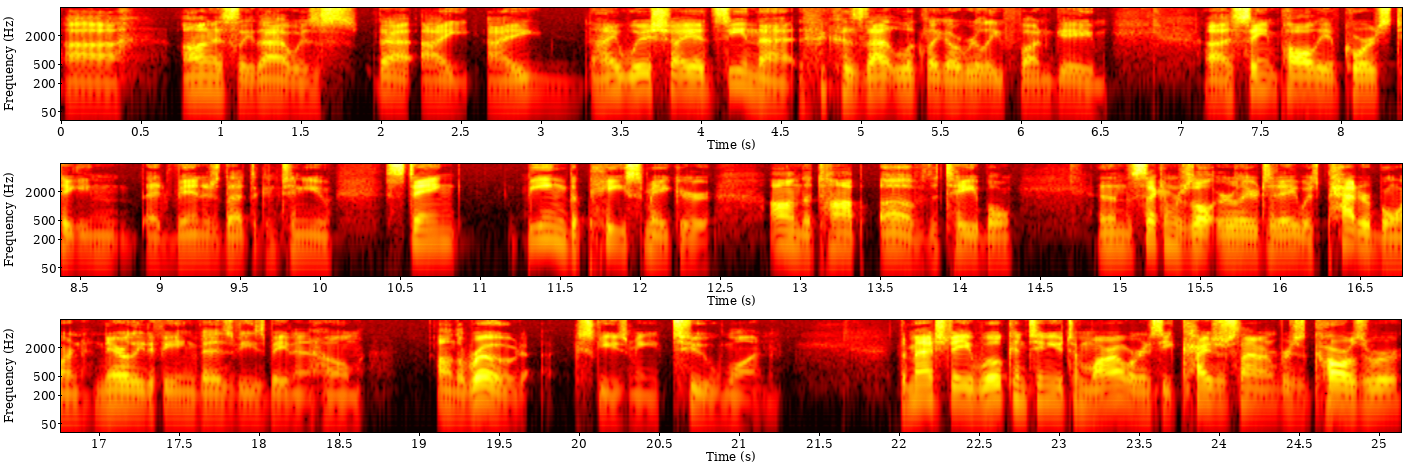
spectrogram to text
Uh, honestly, that was that I I I wish I had seen that because that looked like a really fun game. Uh, St. Pauli, of course, taking advantage of that to continue staying, being the pacemaker on the top of the table. And then the second result earlier today was Paderborn narrowly defeating Wehen Wiesbaden at home on the road, excuse me, 2 1. The match day will continue tomorrow. We're going to see Kaiserslautern versus Karlsruhe,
